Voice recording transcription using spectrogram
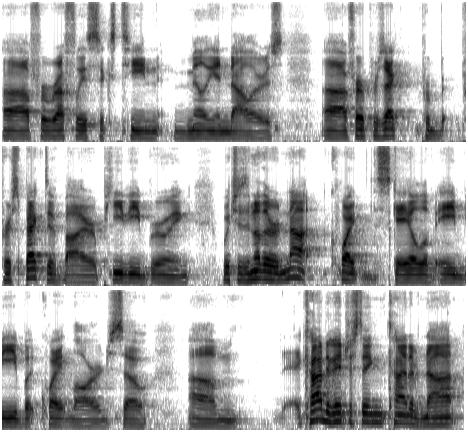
uh, for roughly sixteen million dollars uh, for a prospective buyer, PV Brewing, which is another not quite the scale of AB, but quite large. So. Um, kind of interesting, kind of not.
